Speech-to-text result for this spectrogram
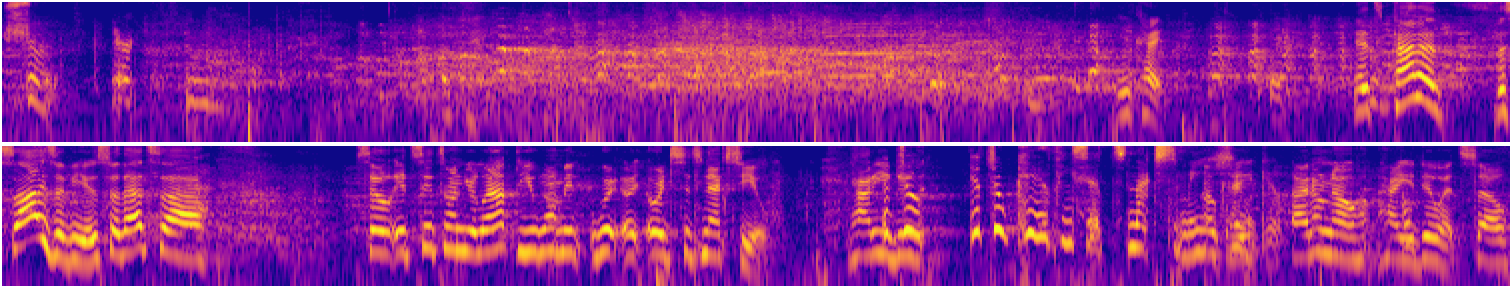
Sure. There. Okay. It's kind of the size of you, so that's, uh, so it sits on your lap. Do you want me, where- uh, or it sits next to you? How do you It's, do it? it's okay if he sits next to me. Okay. I don't know how you do it, so,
